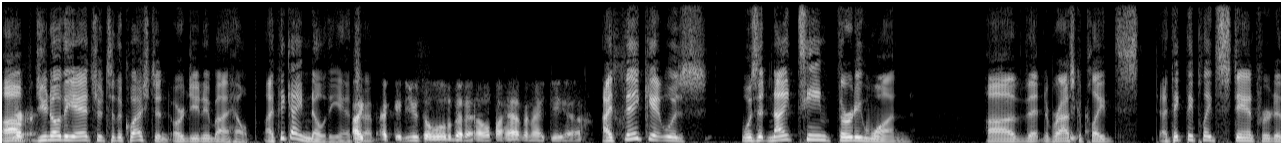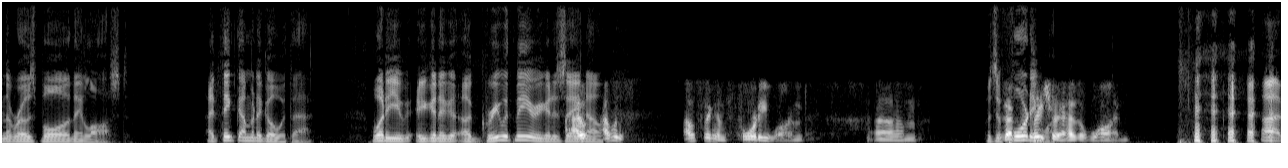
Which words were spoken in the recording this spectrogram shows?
Uh, Sure. Do you know the answer to the question, or do you need my help? I think I know the answer. I, I could use a little bit of help. I have an idea. I think it was was it 1931 uh, that Nebraska played. I think they played Stanford in the Rose Bowl and they lost. I think I'm going to go with that. What are you? Are you going to agree with me, or are you going to say I, no? I was I was thinking 41. Um, was it I'm 41? pretty sure it has a one. Uh,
